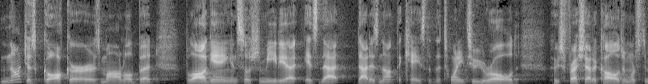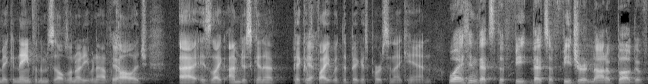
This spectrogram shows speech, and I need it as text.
not just Gawker's model, but blogging and social media is that that is not the case. That the 22 year old who's fresh out of college and wants to make a name for themselves, or not even out of Yeah. college, uh, is like, I'm just to pick a Yeah. fight with the biggest person I can. Well, I think that's the fe- that's a feature and not a bug of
